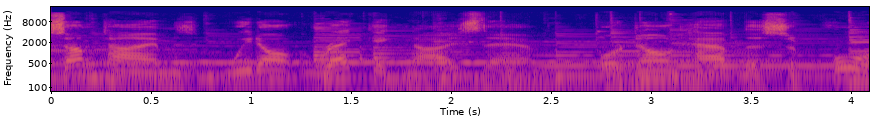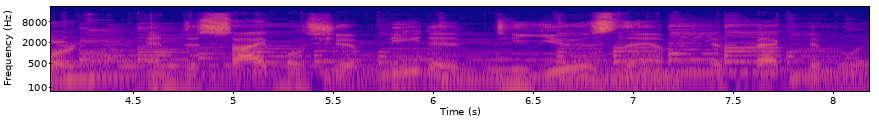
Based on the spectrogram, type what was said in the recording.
Sometimes we don't recognize them or don't have the support and discipleship needed to use them effectively.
